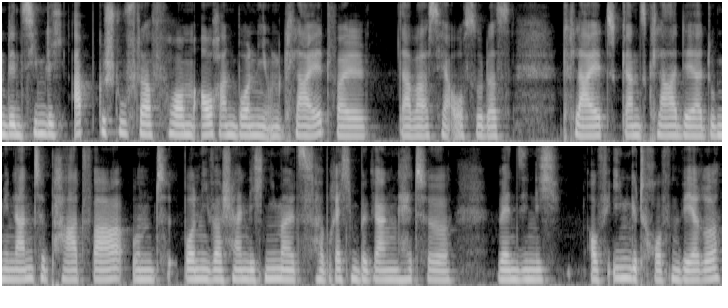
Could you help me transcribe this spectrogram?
und in ziemlich abgestufter Form auch an Bonnie und Clyde, weil da war es ja auch so, dass Clyde ganz klar der dominante Part war und Bonnie wahrscheinlich niemals Verbrechen begangen hätte, wenn sie nicht auf ihn getroffen wäre.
